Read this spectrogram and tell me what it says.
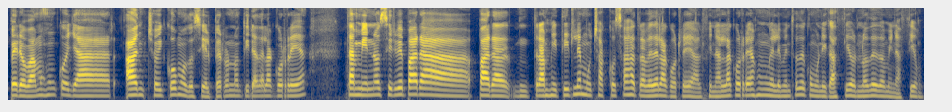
pero vamos, un collar ancho y cómodo, si el perro no tira de la correa, también nos sirve para, para transmitirle muchas cosas a través de la correa. Al final la correa es un elemento de comunicación, no de dominación.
